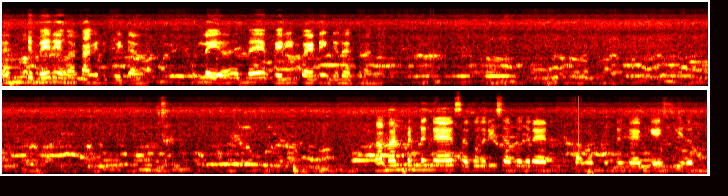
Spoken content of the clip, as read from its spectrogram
ரெண்டு பேரும் எங்கள் அக்கா கிட்ட போயிட்டாங்க. பிள்ளையுமே பெரிய பையனும் இங்கதான் இருக்கிறாங்க. கமெண்ட் பண்ணுங்க. சகோதரி சகோதரன் கமெண்ட் பண்ணுங்க. கேள்வி எதுவும்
